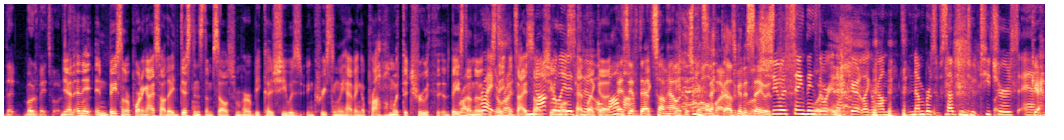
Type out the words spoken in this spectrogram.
that motivates voters. Yeah, and, and, they, and based on the reporting I saw, they distanced themselves from her because she was increasingly having a problem with the truth. Uh, based on the, the Right. statements Right. I saw, Not she almost had like Obama. As if that's somehow was a disqualifier. I was going to say was. She was saying things that were inaccurate, like around numbers of substitute teachers and Yeah,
